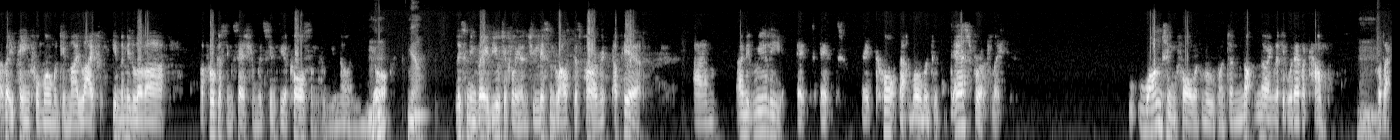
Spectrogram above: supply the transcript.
a very painful moment in my life in the middle of our a focusing session with Cynthia Coulson, whom you know in New Mhm. York, Yeah. listening very beautifully, and she listened whilst this poem appeared. Um, and it really it it it caught that moment desperately wanting forward movement and not knowing that it would ever come Mm. for that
